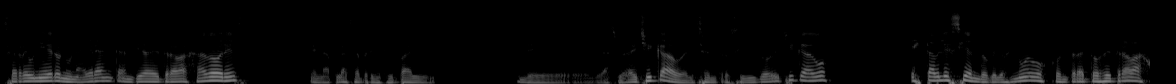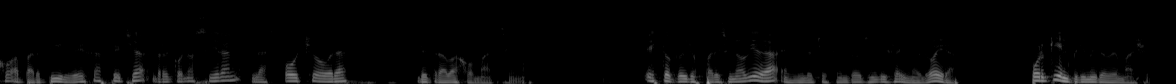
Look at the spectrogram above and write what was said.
se reunieron una gran cantidad de trabajadores en la plaza principal de, de la ciudad de Chicago, del Centro Cívico de Chicago, estableciendo que los nuevos contratos de trabajo a partir de esa fecha reconocieran las ocho horas de trabajo máximo. Esto que hoy nos parece una obviedad, en 1886 no lo era. ¿Por qué el primero de mayo?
